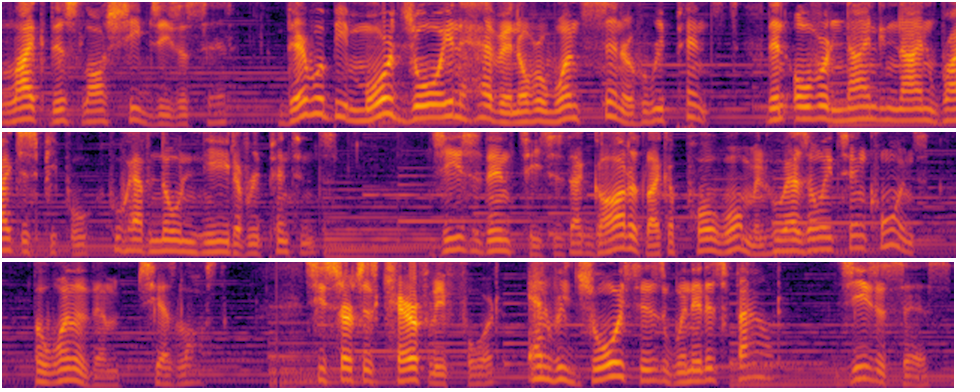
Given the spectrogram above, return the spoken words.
Like this lost sheep, Jesus said, there will be more joy in heaven over one sinner who repents than over 99 righteous people who have no need of repentance. Jesus then teaches that God is like a poor woman who has only 10 coins, but one of them she has lost. She searches carefully for it and rejoices when it is found. Jesus says,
